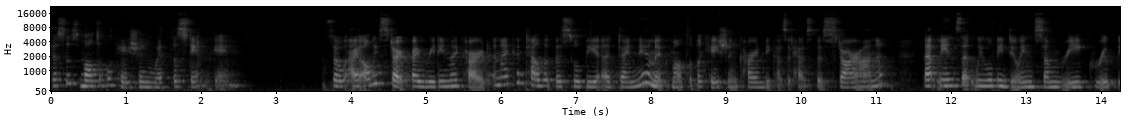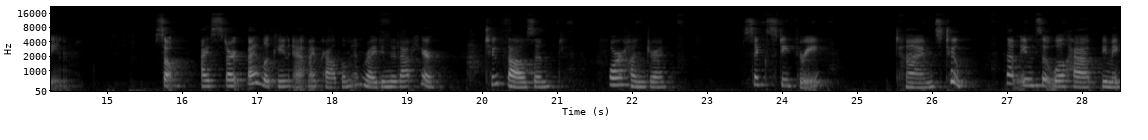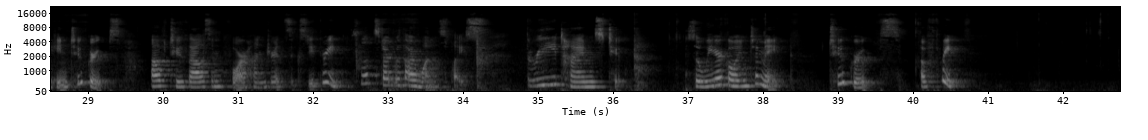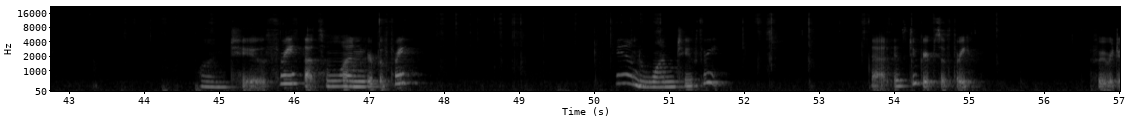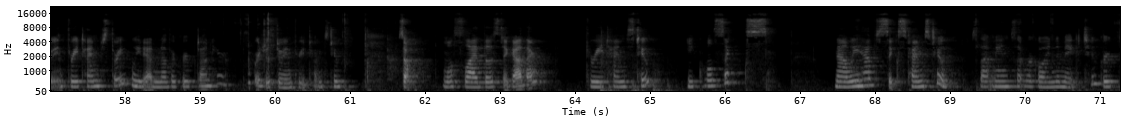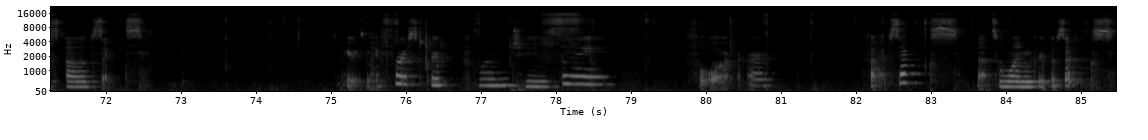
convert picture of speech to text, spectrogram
This is multiplication with the stamp game. So I always start by reading my card and I can tell that this will be a dynamic multiplication card because it has this star on it. That means that we will be doing some regrouping. So I start by looking at my problem and writing it out here. 2,463 times 2. That means that we'll have be making two groups of 2,463. So let's start with our ones place. 3 times 2. So we are going to make two groups of 3. One, two, three. That's one group of three. And one, two, three. That is two groups of three. If we were doing three times three, we'd add another group down here. We're just doing three times two. So we'll slide those together. Three times two equals six. Now we have six times two. So that means that we're going to make two groups of six. So here's my first group. One, two, three, four, five, six. That's one group of six.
